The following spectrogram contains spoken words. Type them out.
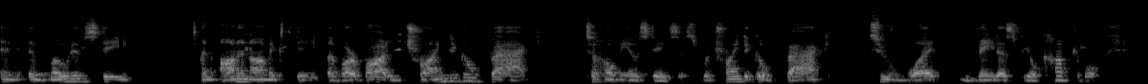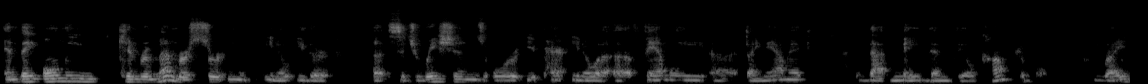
an emotive state an autonomic state of our body trying to go back to homeostasis. We're trying to go back to what made us feel comfortable. And they only can remember certain, you know, either uh, situations or, you know, a, a family uh, dynamic that made them feel comfortable, right?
